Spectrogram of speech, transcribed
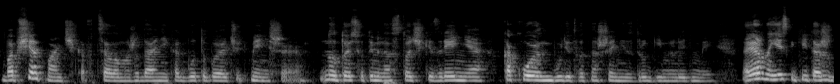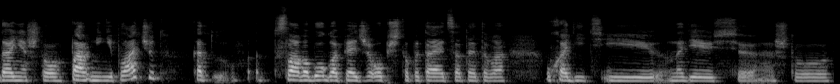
вообще от мальчиков в целом ожиданий как будто бы чуть меньше. Ну, то есть вот именно с точки зрения, какой он будет в отношении с другими людьми. Наверное, есть какие-то ожидания, что парни не плачут. Слава богу, опять же, общество пытается от этого уходить, и надеюсь, э, что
